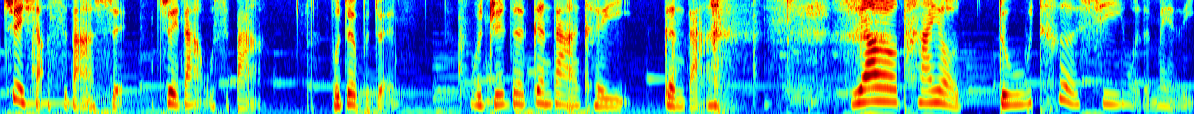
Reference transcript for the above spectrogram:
最小十八岁，最大五十八。不对不对，我觉得更大可以更大。只要他有独特吸引我的魅力，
